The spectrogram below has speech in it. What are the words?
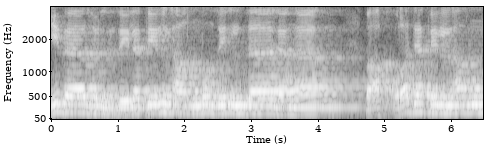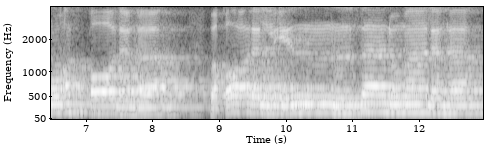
إذا زلزلت الأرض زلزالها فأخرجت الأرض أثقالها وقال الإنسان ما لها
